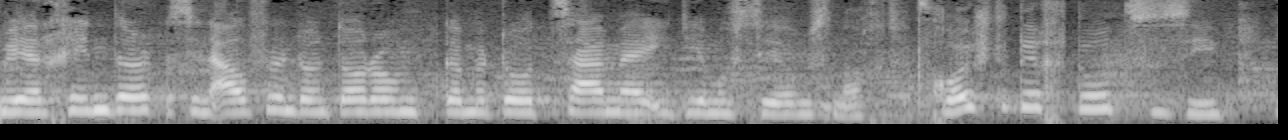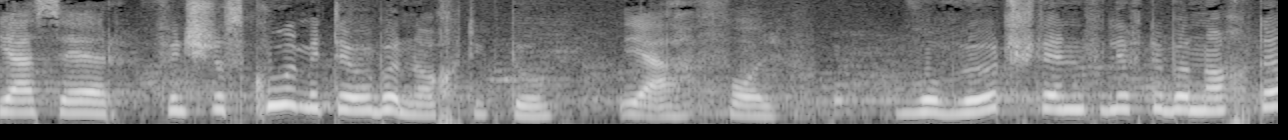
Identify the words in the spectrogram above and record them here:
wir Kinder sind auch Freunde und darum gehen wir hier zusammen in die Museumsnacht. Freust du dich, hier zu sein? Ja, sehr. Findest du das cool mit der Übernachtung hier? Ja, voll. Wo würdest du denn vielleicht übernachten?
